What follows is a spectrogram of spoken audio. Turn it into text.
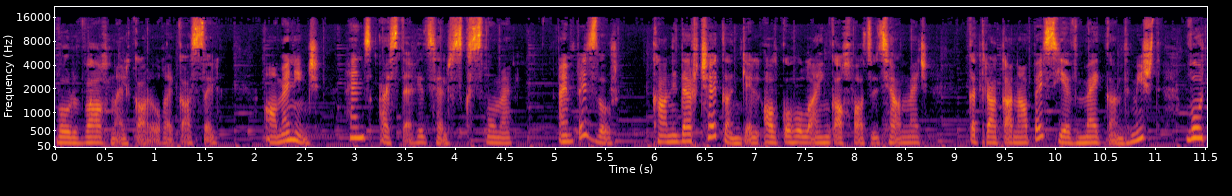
որ վաղն էլ կարող եք ասել։ Ամեն ինչ հենց այստեղից էլ սկսվում է։ Այնպես որ, քանի դեռ չեք ընկել ալկոհոլային կախվածության մեջ, կտրականապես եւ մեկ ընդմիշտ ոչ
